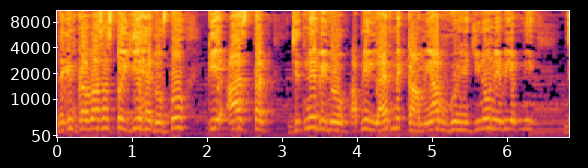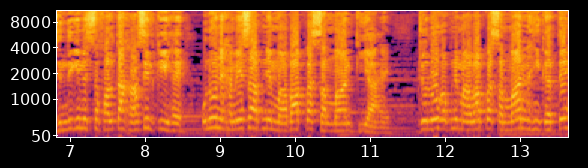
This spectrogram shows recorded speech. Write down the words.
लेकिन कड़वा सच तो ये है दोस्तों कि आज तक जितने भी लोग अपनी लाइफ में कामयाब हुए हैं, जिन्होंने भी अपनी ज़िंदगी में सफलता हासिल की है, उन्होंने हमेशा अपने माँ बाप का सम्मान किया है। जो लोग अपने माँ बाप का सम्मान नहीं करते,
